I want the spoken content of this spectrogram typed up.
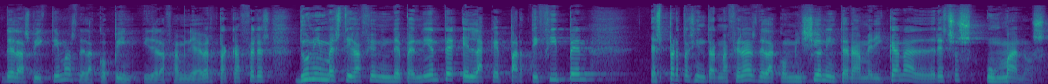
de las víctimas, de la COPIN y de la familia de Berta Cáceres, de una investigación independiente en la que participen expertos internacionales de la Comisión Interamericana de Derechos Humanos,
